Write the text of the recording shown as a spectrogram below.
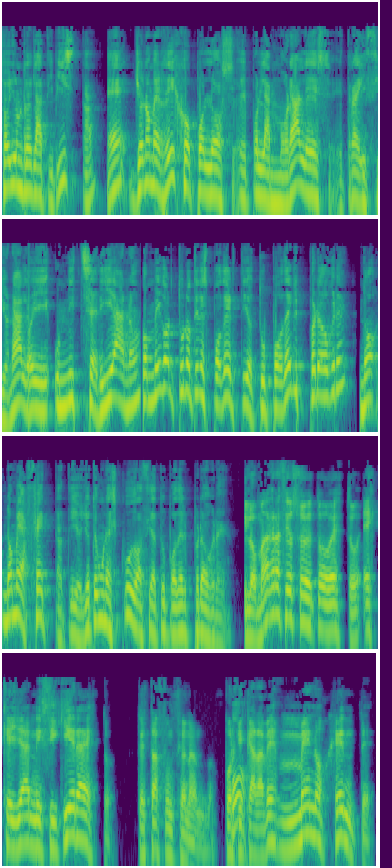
soy un relativista, ¿eh? Yo no me rijo por los, eh, por las morales eh, tradicionales, soy un nicheriano. Conmigo tú no tienes poder, tío. Tu poder progre no, no me afecta, tío. Yo tengo un escudo hacia tu poder progre. Y lo más gracioso de todo esto es que ya ni siquiera esto te está funcionando. Porque Oh. cada vez menos gente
